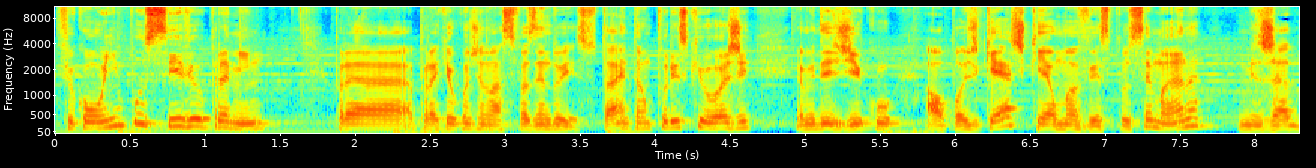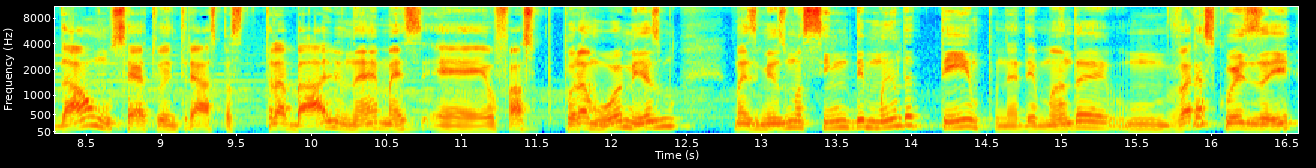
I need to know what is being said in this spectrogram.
ficou impossível para mim para que eu continuasse fazendo isso, tá? Então, por isso que hoje eu me dedico ao podcast, que é uma vez por semana, já dá um certo, entre aspas, trabalho, né? Mas é, eu faço por amor mesmo, mas mesmo assim demanda tempo, né? Demanda um, várias coisas aí.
